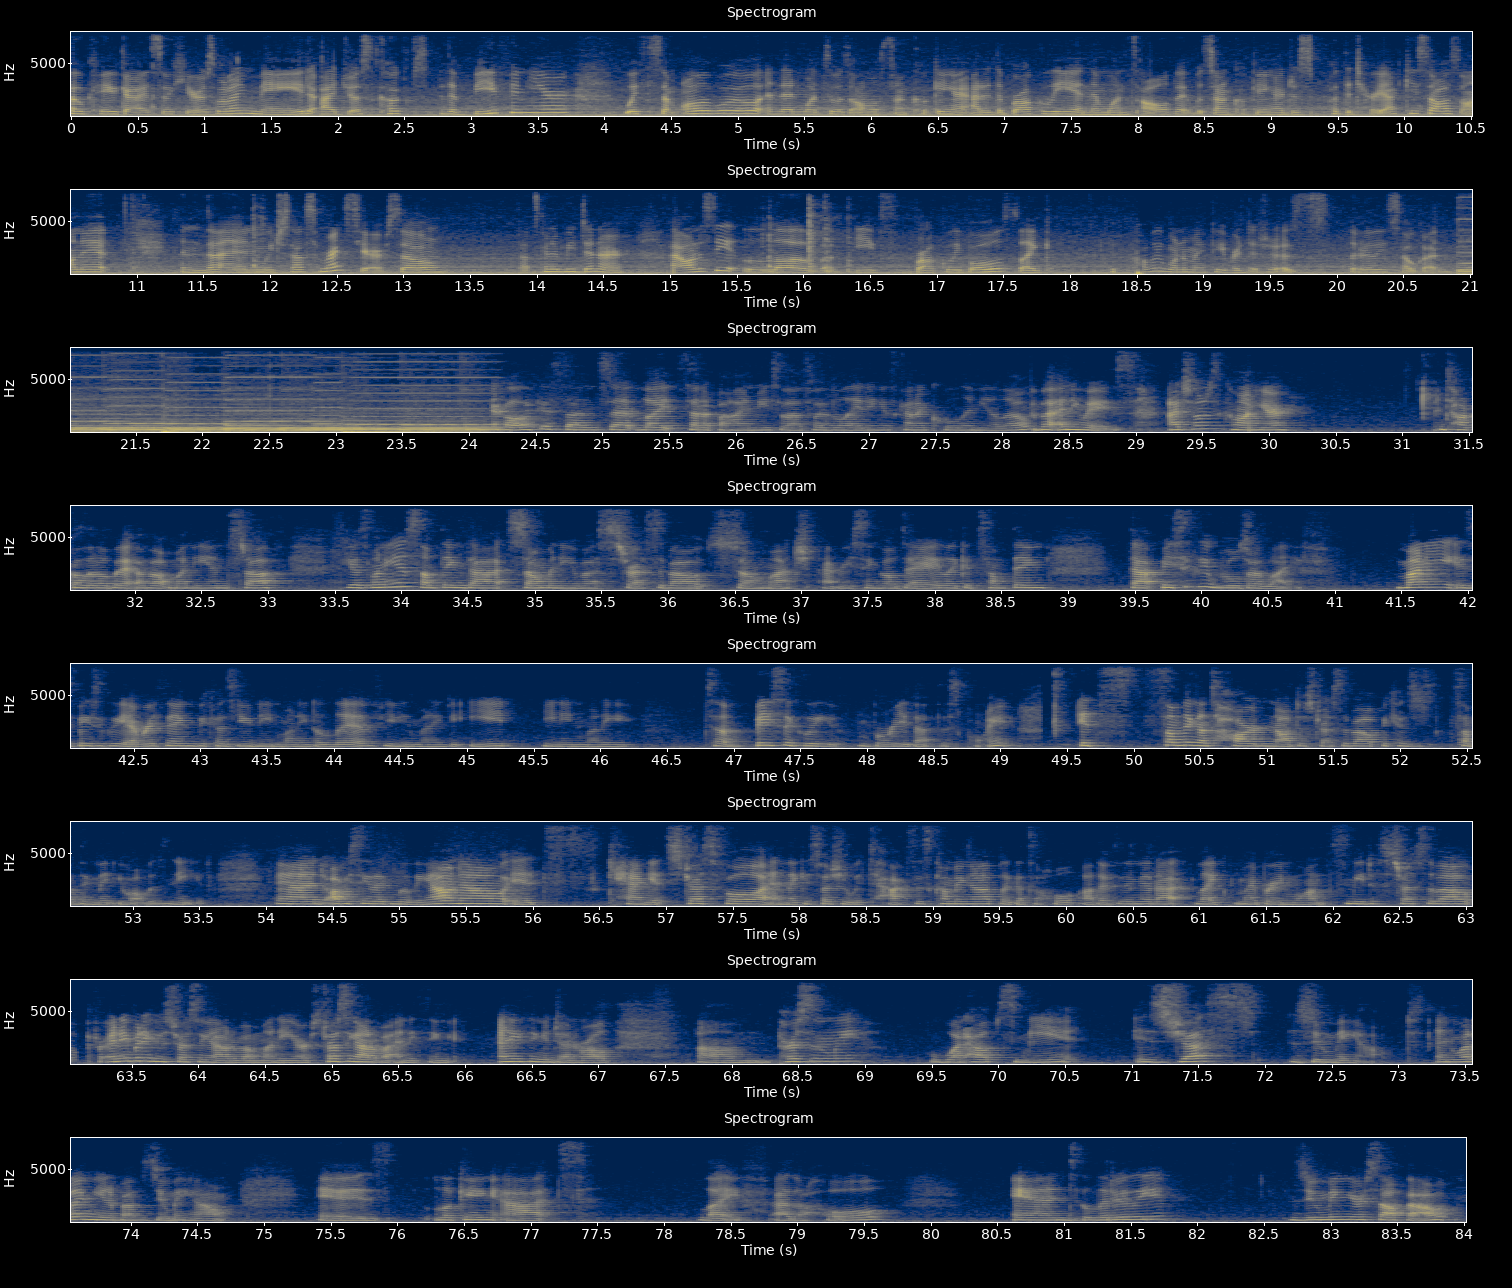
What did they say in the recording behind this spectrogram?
Okay guys, so here's what I made. I just cooked the beef in here with some olive oil and then once it was almost done cooking, I added the broccoli and then once all of it was done cooking, I just put the teriyaki sauce on it and then we just have some rice here. So that's gonna be dinner. I honestly love beef broccoli bowls. Like, it's probably one of my favorite dishes. Literally so good. Like a sunset light set up behind me so that's why the lighting is kind of cool and yellow. But anyways i just wanted to come on here and talk a little bit about money and stuff because money is something that so many of us stress about so much every single day. Like it's something that basically rules our life. Money is basically everything because you need money to live you need money to eat you need money to basically breathe at this point. It's something that's hard not to stress about because it's something that you always need and obviously like moving out now it's can get stressful and like especially with taxes coming up like that's a whole other thing that I, like my brain wants me to stress about. For anybody who's stressing out about money or stressing out about anything anything in general um personally what helps me is just zooming out. And what i mean about zooming out is looking at life as a whole and literally zooming yourself out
